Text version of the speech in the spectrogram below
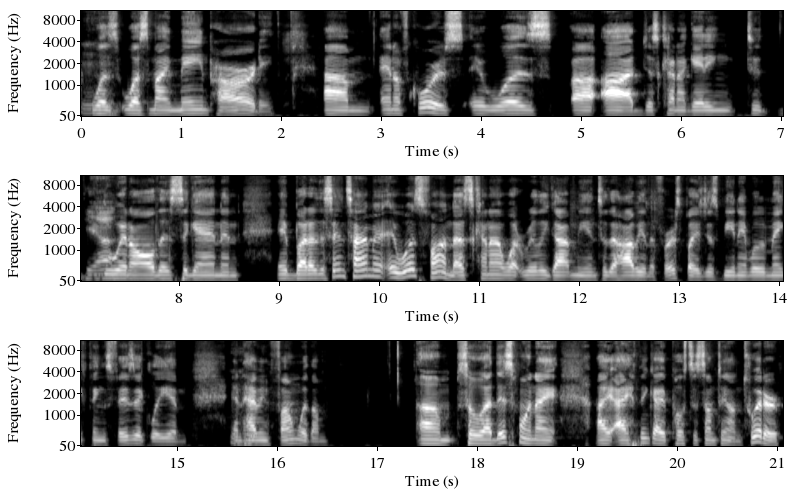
Mhm. was was my main priority um and of course it was uh odd just kind of getting to Yeah. doing all this again and it, but at the same time it, it was fun that's kind of what really got me into the hobby in the first place just being able to make things physically and and Mhm. having fun with them um so at this point i i, I think i posted something on twitter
